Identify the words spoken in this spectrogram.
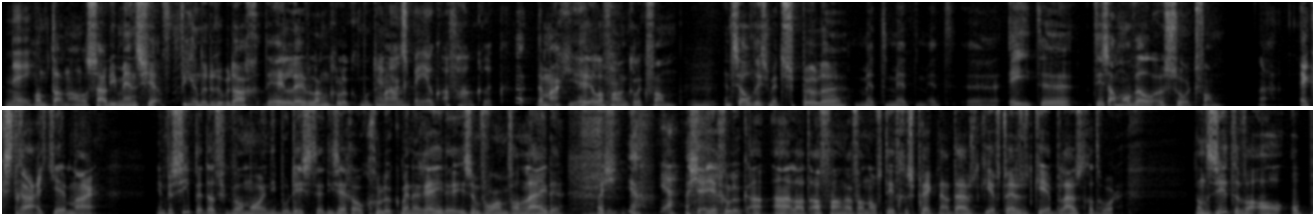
Nee. Want dan anders zou die mens je 24 uur per dag de hele leven lang gelukkig moeten en maken. anders ben je ook afhankelijk. Daar maak je je heel afhankelijk van. En hetzelfde is met spullen, met, met, met eh, eten. Het is allemaal wel een soort van nou, extraatje. Maar in principe, dat vind ik wel mooi in die boeddhisten. Die zeggen ook geluk met een reden is een vorm van lijden. Als je, ja, Ja. als jij je geluk aan, aan laat afhangen van of dit gesprek nou duizend keer of tweeduizend keer beluisterd gaat worden. Dan zitten we al op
